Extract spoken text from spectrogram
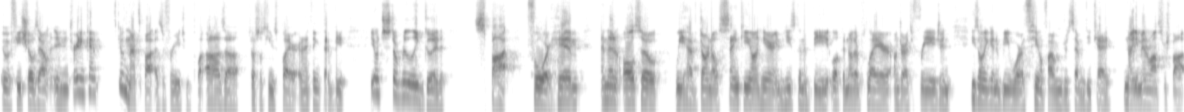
You know, if he shows out in training camp, give him that spot as a free agent, uh, as a special teams player, and I think that'd be you know just a really good spot for him. And then also we have Darnell Sankey on here, and he's going to be look another player undrafted free agent. He's only going to be worth you know 570k, 90 man roster spot.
